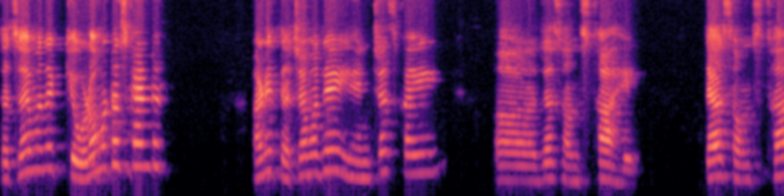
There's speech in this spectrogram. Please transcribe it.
त्याच्यामध्ये केवढा मोठा स्कॅन्डल आणि त्याच्यामध्ये यांच्याच काही ज्या संस्था आहे त्या संस्था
